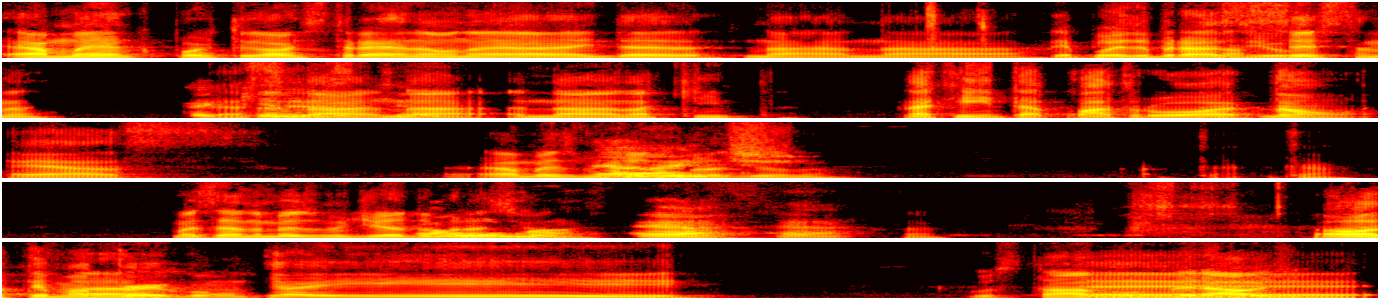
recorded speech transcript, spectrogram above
É amanhã que Portugal estreia, não, né? Ainda na, na, Depois do na Brasil. sexta, né? É É que na, na, na, na, na quinta. Na quinta, quatro horas. Não, é as. É o mesmo É dia do antes. Brasil, né? Tá, tá. Mas é no mesmo dia do Brasil. uma. É, é. Ó, tem uma Ah. pergunta aí. Gustavo é, Beraldi?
